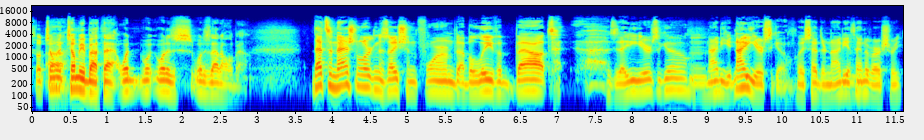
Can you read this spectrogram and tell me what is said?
So tell Uh, me tell me about that. What what what is what is that all about? That's a national organization formed, I believe, about is it 80 years ago? Mm-hmm. 90, 90 years ago. They just had their 90th mm-hmm. anniversary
